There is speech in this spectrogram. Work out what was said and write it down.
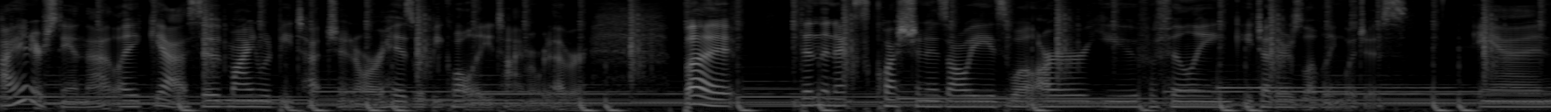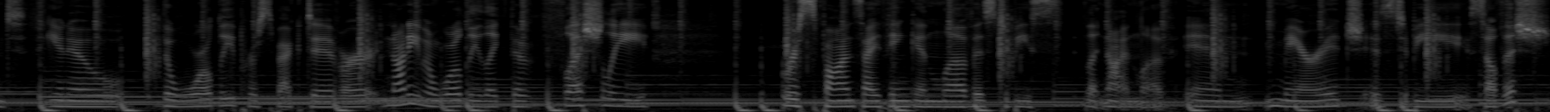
I understand that. Like, yeah, so mine would be touching or his would be quality time or whatever. But then the next question is always, well, are you fulfilling each other's love languages? And, you know, the worldly perspective, or not even worldly, like the fleshly response, I think, in love is to be, like, not in love, in marriage is to be selfish.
